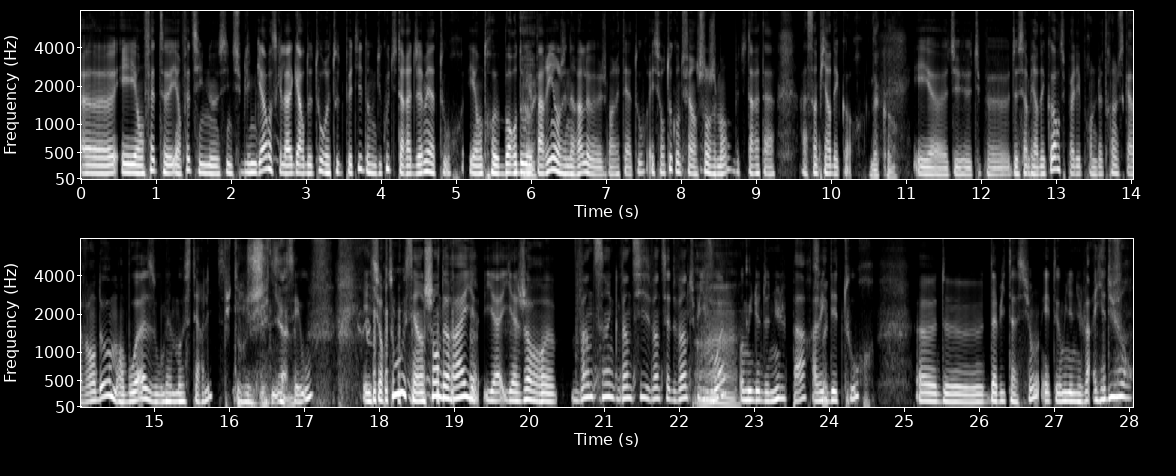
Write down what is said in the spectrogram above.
Euh, et en fait, et en fait c'est une, une sublime gare parce que la gare de Tours est toute petite, donc du coup, tu t'arrêtes jamais à Tours. Et entre Bordeaux Ah et. Paris, en général, euh, je m'arrêtais à Tours. Et surtout, quand tu fais un changement, bah, tu t'arrêtes à, à Saint-Pierre-des-Corps. D'accord. Et euh, tu, tu peux, de Saint-Pierre-des-Corps, tu peux aller prendre le train jusqu'à Vendôme, Amboise ou même Austerlitz. Putain, Et génial. C'est ouf. Et surtout, c'est un champ de rail. Il y a, y a genre euh, 25, 26, 27, 28 Ah. voies au milieu de nulle part, avec des tours de- d'habitation. Et tu es au milieu de nulle part. Et il y a du vent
